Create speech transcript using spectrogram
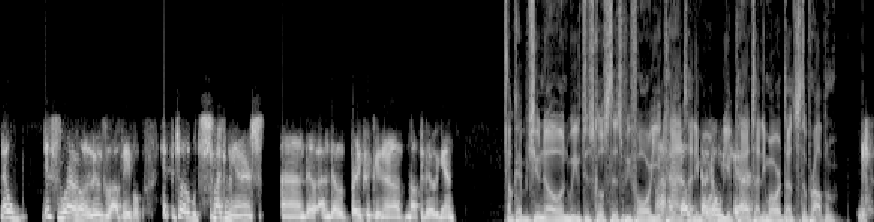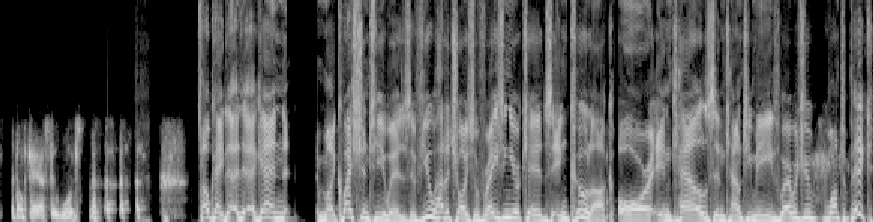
Now, this is where I'm going to lose a lot of people. Hit the child with smack in the arse, and they'll, and they'll very quickly learn not to do it again. Okay, but you know, and we've discussed this before, you I- can't I anymore. You care. can't anymore. That's the problem. I don't care, I still would. Okay, th- again, my question to you is if you had a choice of raising your kids in Coolock or in Kells in County Meath, where would you want to pick?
